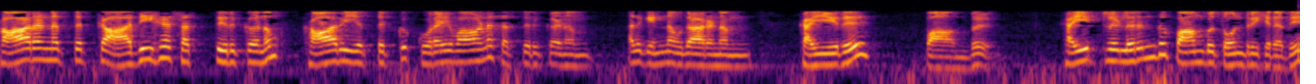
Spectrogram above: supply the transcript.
காரணத்துக்கு அதிக சத்து இருக்கணும் காரியத்துக்கு குறைவான சத்து இருக்கணும். அதுக்கு என்ன உதாரணம்? கயிறு பாம்பு. கயிற்றிலிருந்து பாம்பு தோன்றுகிறது.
